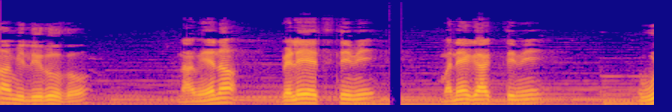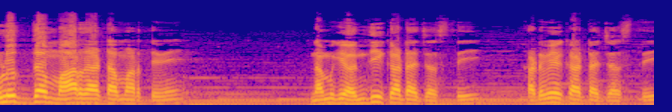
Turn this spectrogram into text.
ನಾವು ಇಲ್ಲಿರೋದು. ನಾವೇನೋ ಬೆಳೆ ಎತ್ತೀವಿ, ಮನೆಗೆ ಹಾಕ್ತೀವಿ ಉಳಿದ ಮಾರಾಟ ಮಾಡ್ತೀವಿ. ನಮಗೆ ಹಂದಿ ಕಾಟ ಜಾಸ್ತಿ, ಕಡವೆ ಕಾಟ ಜಾಸ್ತಿ.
